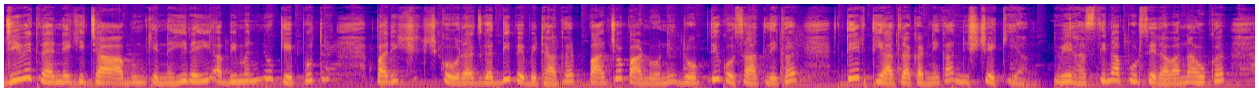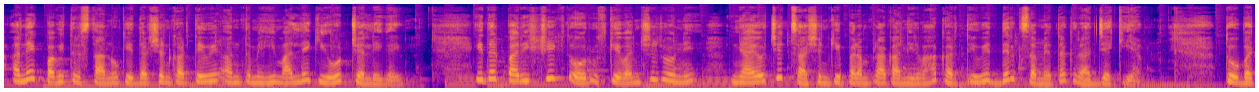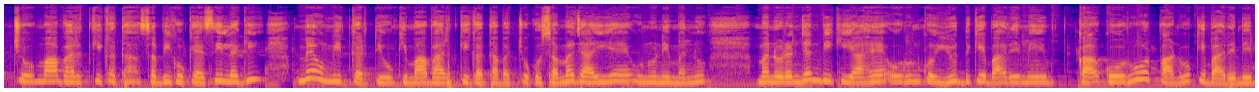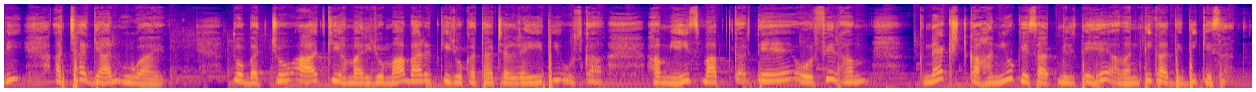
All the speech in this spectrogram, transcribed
जीवित रहने की चाह अब उनके नहीं रही। अभिमन्यु के पुत्र परीक्षित को राजगद्दी पे बिठाकर पाँचों पांडवों ने द्रौपदी को साथ लेकर तीर्थ यात्रा करने का निश्चय किया। वे हस्तिनापुर से रवाना होकर अनेक पवित्र स्थानों के दर्शन करते हुए अंत में हिमालय की ओर चले गए। इधर परीक्षित और उसके वंशजों ने न्यायोचित शासन की परंपरा का निर्वाह करते हुए दीर्घ समय तक राज्य किया। तो बच्चों महाभारत की कथा सभी को कैसी लगी? मैं उम्मीद करती हूँ कि महाभारत की कथा बच्चों को समझ आई है। उन्होंने मनो, मनोरंजन भी किया है और उनको युद्ध के बारे में कौरवों और पांडवों के बारे में भी अच्छा ज्ञान हुआ है। तो बच्चों, आज की हमारी जो महाभारत की जो कथा चल रही थी, उसका हम यही समाप्त करते हैं और फिर हम नेक्स्ट कहानियों के साथ मिलते हैं, अवंतिका दीदी के साथ।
